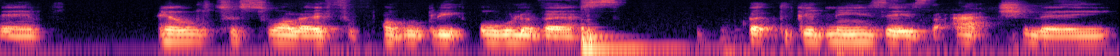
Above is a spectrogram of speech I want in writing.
massive pill to swallow for probably all of us. But the good news is that actually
